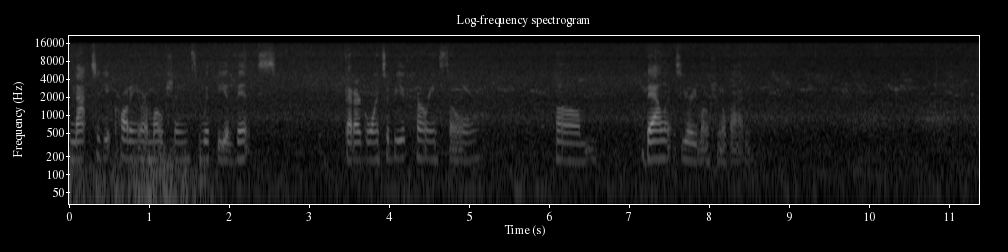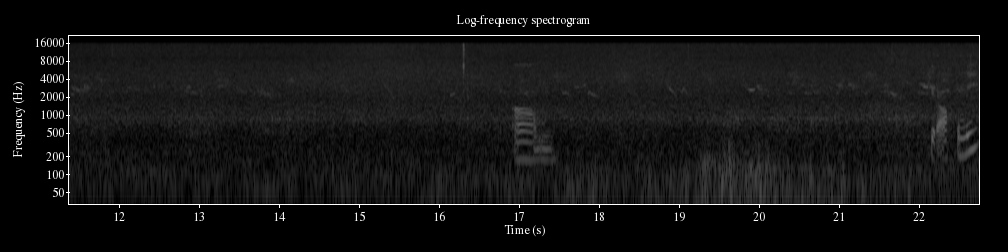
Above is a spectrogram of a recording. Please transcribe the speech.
Not to get caught in your emotions with the events that are going to be occurring soon. Um, balance your emotional body. Um, get off the meat,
